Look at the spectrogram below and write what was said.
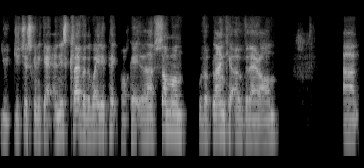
you, you're just going to get, and it's clever the way they pickpocket. They'll have someone with a blanket over their arm. Um,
